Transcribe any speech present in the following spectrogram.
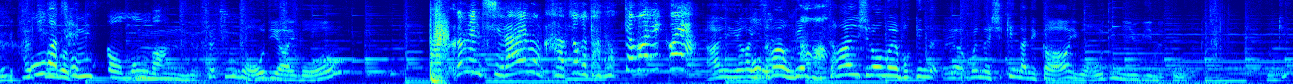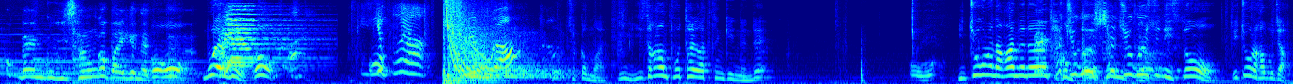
여기 탈출구. 뭔가 재밌어 뭔가. 음, 여기 탈출구가 어디야, 이거? 그러면 지라이몽 가족을 다 벗겨버릴. 아니 얘가 어. 이상한 우리한테 이상한 실험을 벗긴다 야, 맨날 시킨다니까 이거 어딨니 여기는 또 여기? 어, 맹구 이상한 거 발견했다. 어어 뭐야 여기 어? 이게 어? 뭐야? 이게 뭐야? 어 잠깐만 여기 이상한 포탈 같은 게 있는데 어? 이쪽으로 나가면은 탈출구 무슨 탈출구일 거야? 수도 있어 이쪽으로 가보자 어?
